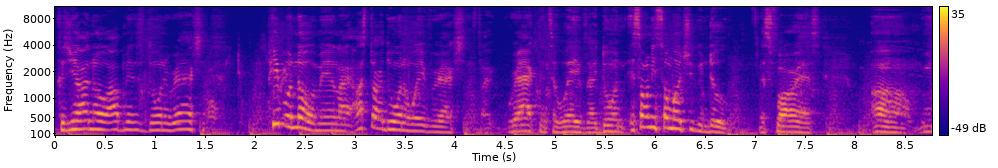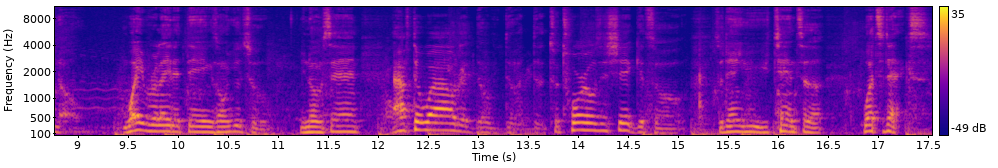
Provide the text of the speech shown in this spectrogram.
cause y'all know I've been doing the reaction. People know, man. Like I start doing the wave reactions, like reacting to waves, like doing. It's only so much you can do as far as, um, you know, wave related things on YouTube. You know what I'm saying? After a while, the, the, the, the tutorials and shit gets old. So then you, you tend to, what's next?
